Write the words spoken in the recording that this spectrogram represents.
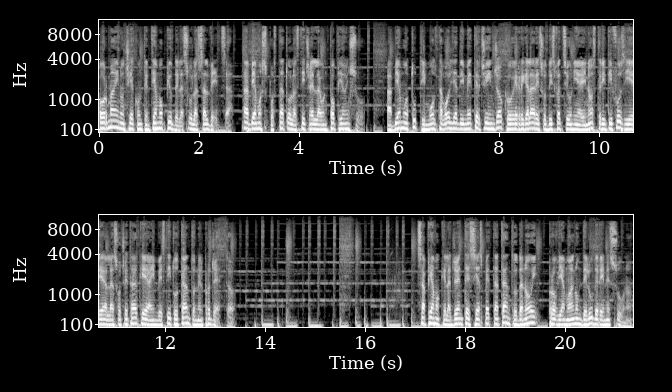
Ormai non ci accontentiamo più della sola salvezza, abbiamo spostato l'asticella un po' più in su. Abbiamo tutti molta voglia di metterci in gioco e regalare soddisfazioni ai nostri tifosi e alla società che ha investito tanto nel progetto. Sappiamo che la gente si aspetta tanto da noi, proviamo a non deludere nessuno.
